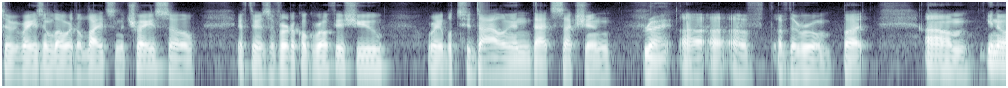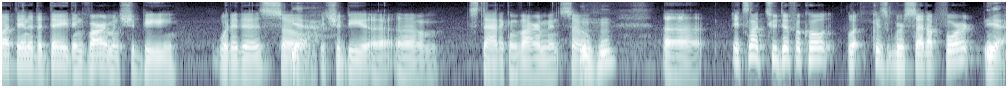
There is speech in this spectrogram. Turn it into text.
to raise and lower the lights in the trays. So if there's a vertical growth issue, we're able to dial in that section Right. uh, uh, of of the room. But um, you know, at the end of the day, the environment should be what it is. So Yeah. it should be a um, static environment. So Mhm. uh, it's not too difficult because we're set up for it. Yeah.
